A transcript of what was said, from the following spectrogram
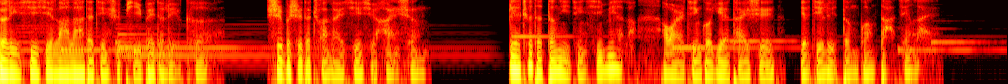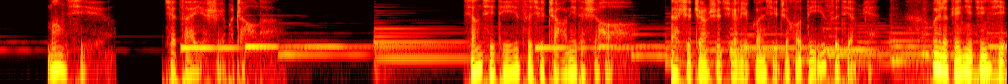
车里稀稀拉拉的，尽是疲惫的旅客，时不时的传来些许鼾声。列车的灯已经熄灭了，偶尔经过月台时，有几缕灯光打进来。梦醒，却再也睡不着了。想起第一次去找你的时候，那是正式确立关系之后第一次见面。为了给你惊喜，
